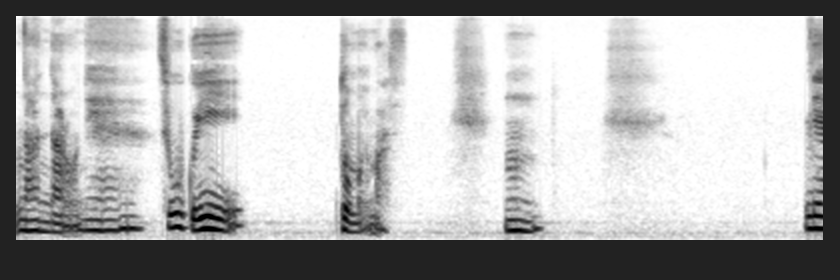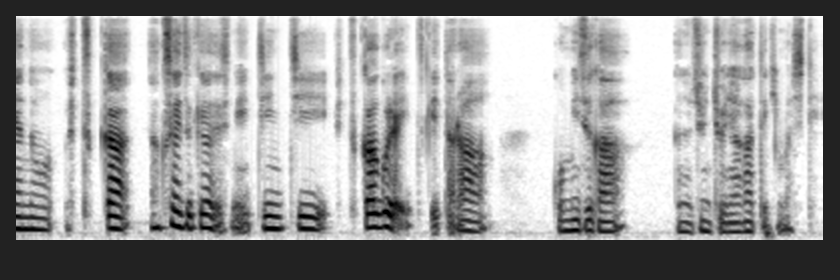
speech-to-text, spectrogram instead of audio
なんだろうね。すごくいいと思います。うん。で、あの、2日、白菜漬けはですね、1日2日ぐらいつけたら、こう水があの順調に上がってきまして、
